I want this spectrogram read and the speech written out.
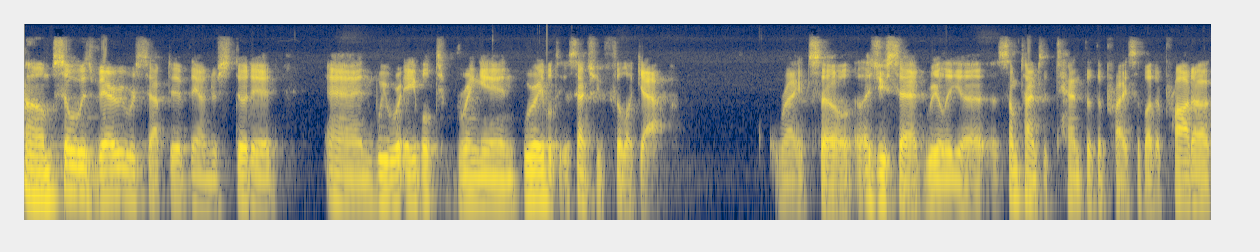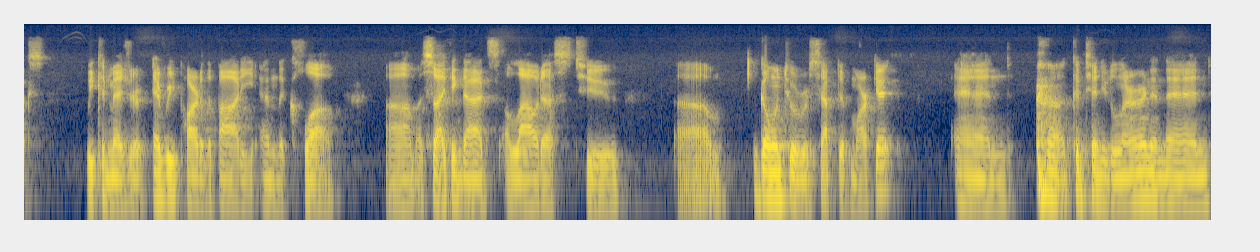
Um, so it was very receptive. They understood it, and we were able to bring in. We were able to essentially fill a gap, right? So as you said, really, uh, sometimes a tenth of the price of other products. We could measure every part of the body and the club. Um, so I think that's allowed us to um, go into a receptive market and continue to learn, and then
